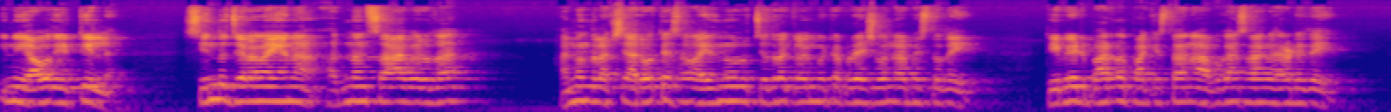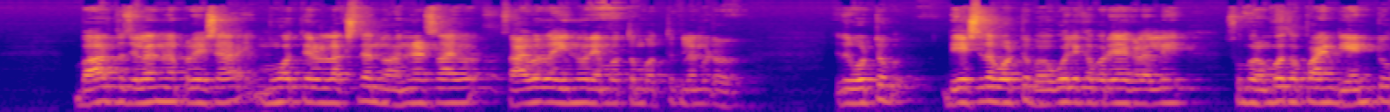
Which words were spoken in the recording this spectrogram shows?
ಇನ್ನು ಯಾವುದೂ ಇಟ್ಟಿಲ್ಲ. ಸಿಂಧು ಜಲನಯನ ಹದಿನೊಂದು ಸಾವಿರದ ಹನ್ನೊಂದು ಲಕ್ಷ ಅರವತ್ತೈದು ಸಾವಿರದ ಐದುನೂರು ಚದರ ಕಿಲೋಮೀಟರ್ ಪ್ರದೇಶವನ್ನು ವ್ಯಾಪಿಸುತ್ತದೆ. ಟಿಬೇಟ್, ಭಾರತ, ಪಾಕಿಸ್ತಾನ ಅಫ್ಘಾನಿಸ್ತಾನ ಹರಡಿದೆ. ಭಾರತ ಜಲನಯನ ಪ್ರದೇಶ ಮೂವತ್ತೆರಡು ಲಕ್ಷದ ಹನ್ನೆರಡು ಸಾವಿರ, ಸಾವಿರದ ಇನ್ನೂರ ಎಂಬತ್ತೊಂಬತ್ತು ಕಿಲೋಮೀಟರ್. ಇದು ಒಟ್ಟು ದೇಶದ ಒಟ್ಟು ಭೌಗೋಳಿಕ ಪರ್ಯಾಯಗಳಲ್ಲಿ ಸುಮಾರು ಒಂಬತ್ತು ಪಾಯಿಂಟ್ ಎಂಟು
